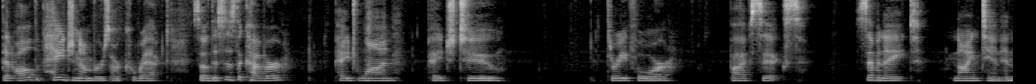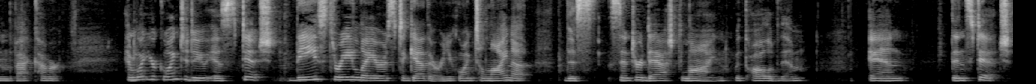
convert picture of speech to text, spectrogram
that all the page numbers are correct. So this is the cover, page one, page two, three, four, five, six, seven, eight, nine, ten, and then the back cover. And what you're going to do is stitch these three layers together and you're going to line up this center dashed line with all of them and then stitch.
